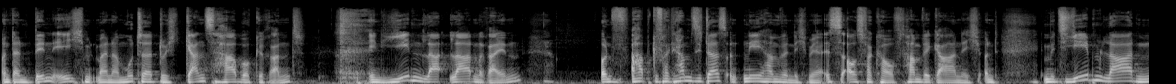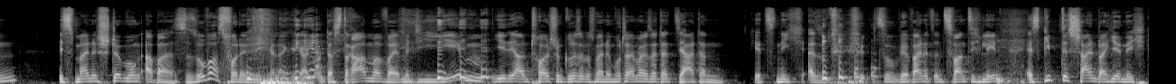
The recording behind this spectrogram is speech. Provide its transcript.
Und dann bin ich mit meiner Mutter durch ganz Harburg gerannt, in jeden La Laden rein und habe gefragt, haben Sie das? Und nee, haben wir nicht mehr. Ist ausverkauft, haben wir gar nicht. Und mit jedem Laden ist meine Stimmung aber sowas von in den Keller gegangen. ja. Und das Drama war mit jedem, jeder Enttäuschung größer, bis meine Mutter immer gesagt hat, ja, dann jetzt nicht. Also so, wir waren jetzt in 20 Läden. Es gibt es scheinbar hier nicht.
